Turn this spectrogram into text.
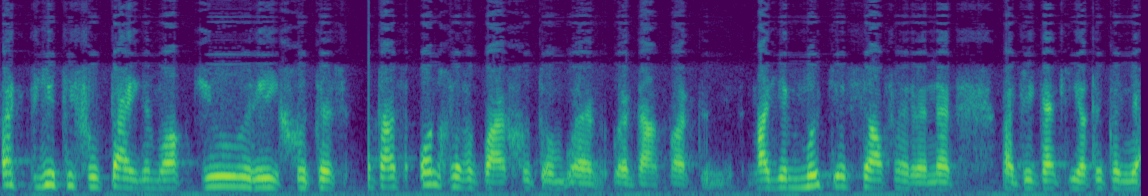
Wat beautiful tuine maak, jewelry. Dit is ongelooflik baie goed om oor oor dankbaar te wees. Maar jy moet jouself herinner want jy dink jy het in jou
